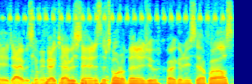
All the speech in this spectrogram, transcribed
Ed Davis coming back. Davis Sanders, the tournament manager of Croquet, New South Wales.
